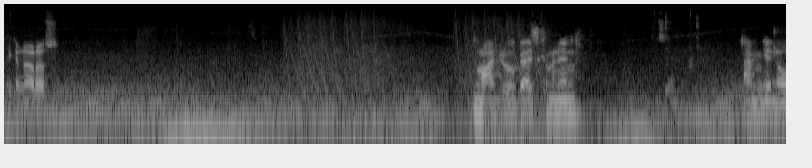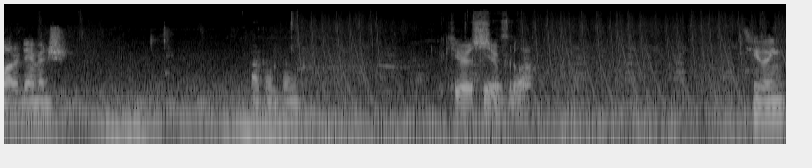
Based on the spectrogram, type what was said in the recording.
Taking autos. Module guys coming in. I'm getting a lot of damage. back on point. Akira's Akira's super low. low. Healing.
